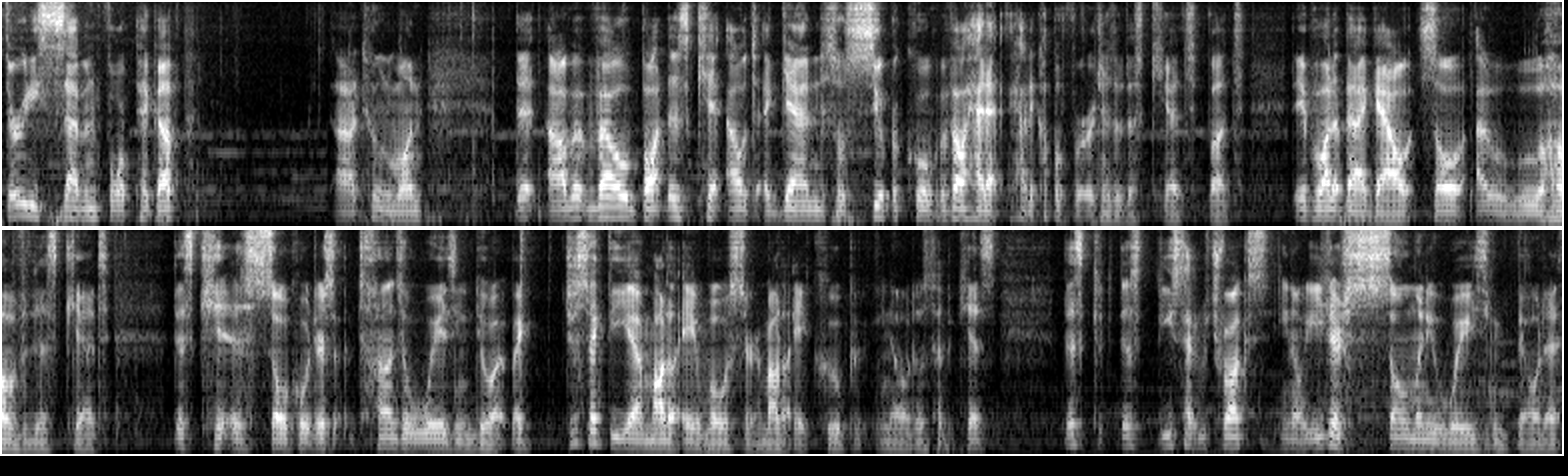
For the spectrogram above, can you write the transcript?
37 Ford pickup, uh, two in one. That uh, bought this kit out again, so super cool. Revell had a, had a couple versions of this kit, but they brought it back out. So I love this kit. This kit is so cool. There's tons of ways you can do it, like just like the uh, Model A Roadster, Model A Coupe, you know those type of kits this this these type of trucks, you know, there's so many ways you can build it.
